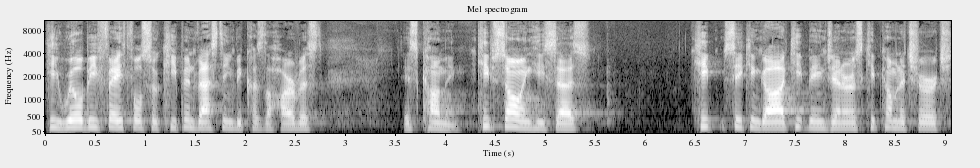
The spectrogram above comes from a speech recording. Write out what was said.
He will be faithful, so keep investing because the harvest is coming. Keep sowing, He says. Keep seeking God, keep being generous, keep coming to church,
